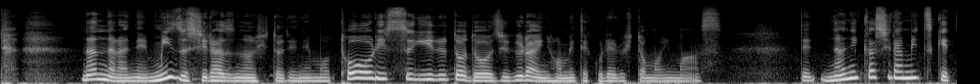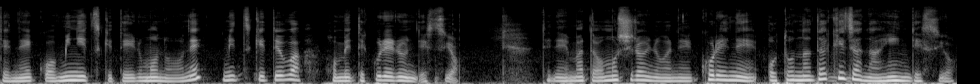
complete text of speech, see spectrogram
なんならね見ず知らずの人でねもう通り過ぎると同時ぐらいに褒めてくれる人もいます。で何かしら見つけてねこう身につけているものをね見つけては褒めてくれるんですよ。でねまた面白いのがねこれね大人だけじゃないんですよ。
